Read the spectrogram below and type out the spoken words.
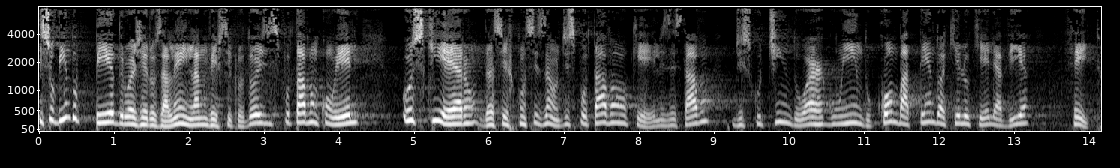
e subindo Pedro a Jerusalém, lá no versículo 2, disputavam com ele os que eram da circuncisão. Disputavam o quê? Eles estavam discutindo, arguindo, combatendo aquilo que ele havia feito.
